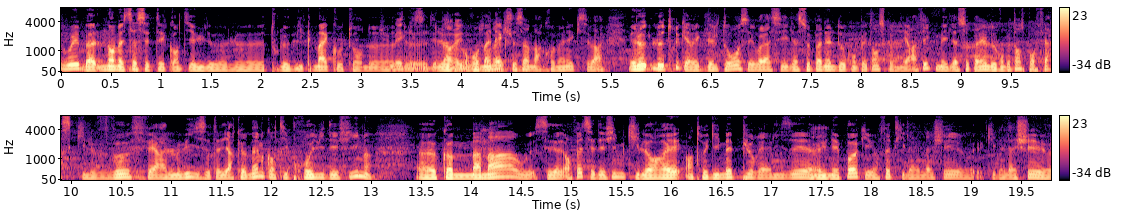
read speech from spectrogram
Oui, bah non, mais ça c'était quand il y a eu le, le- tout le micmac autour de, mec de- Romanek, c'est ça, Marc Romanek qui s'est barré. Mais le, le truc avec Del Toro, c'est voilà, il a ce panel de compétences comme dit Rafik, mais il a ce panel de compétences pour faire ce qu'il veut faire lui. C'est-à-dire que même quand il produit des films euh, comme Mama, en fait c'est des films qu'il aurait entre guillemets pu réaliser à Mm. une époque et en fait qu'il a lâché, euh, qu'il a lâché euh,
